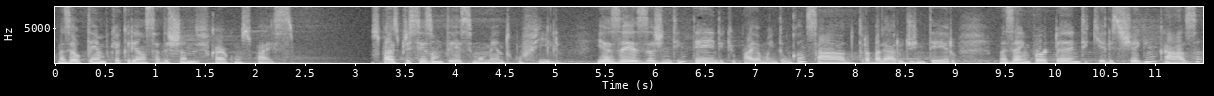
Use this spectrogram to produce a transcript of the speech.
mas é o tempo que a criança está deixando de ficar com os pais. Os pais precisam ter esse momento com o filho. E às vezes a gente entende que o pai e a mãe estão cansados, trabalharam o dia inteiro, mas é importante que eles cheguem em casa,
